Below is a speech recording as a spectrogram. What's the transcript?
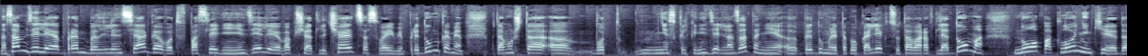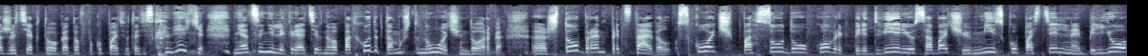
На самом деле бренд Balenciaga вот в последние недели вообще отличается своими придумками, потому что э, вот несколько недель назад они э, придумали такую коллекцию товаров для дома, но поклонники, даже те, кто готов покупать вот эти скамейки, не оценили креативного подхода, потому что, ну, очень дорого. Э, Что бренд представил? Скотч, посуду, коврик перед дверью, собачью миску, постельное белье,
